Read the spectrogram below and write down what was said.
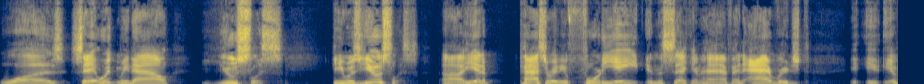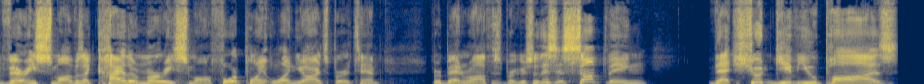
was, say it with me now, useless. He was useless. Uh, he had a passer rating of 48 in the second half and averaged a very small, it was like Kyler Murray small, 4.1 yards per attempt for Ben Roethlisberger. So this is something that should give you pause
